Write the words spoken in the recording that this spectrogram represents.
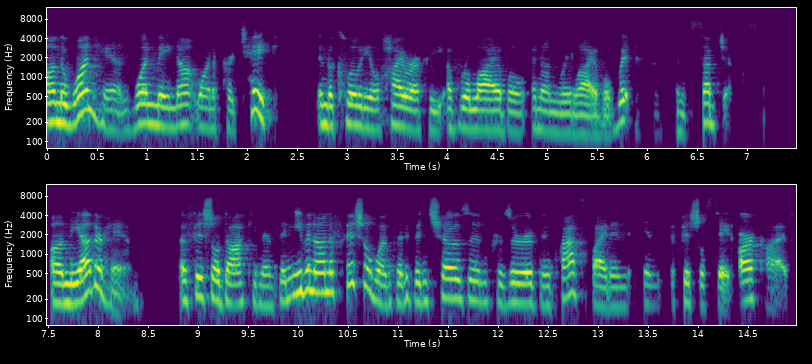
On the one hand, one may not want to partake in the colonial hierarchy of reliable and unreliable witnesses and subjects. On the other hand, official documents and even unofficial ones that have been chosen, preserved, and classified in, in official state archives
